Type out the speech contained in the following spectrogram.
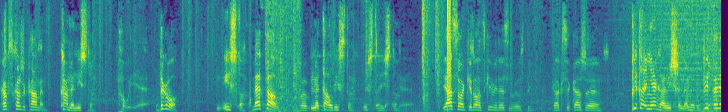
Kako se kaže kamen? Kamen isto. Oh je. Drvo. Isto. Metal. Metal isto. Isto, isto. Je. Ja sam makedonac, kim mi desili u Kako se kaže... Pitaj njega više, ne mogu ti. Pitanje!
